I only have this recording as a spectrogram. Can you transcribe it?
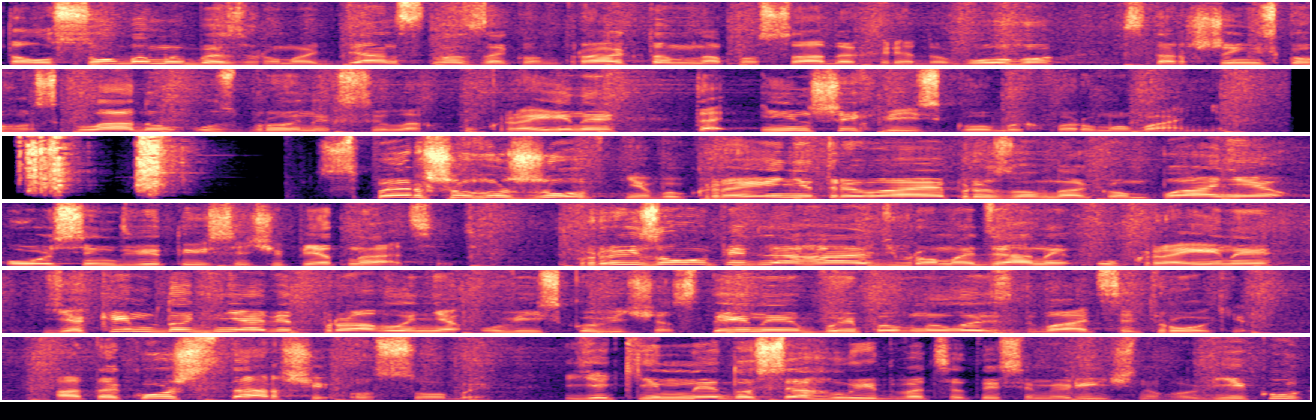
та особами без громадянства за контрактом на посадах рядового старшинського складу у Збройних силах України та інших військових формуваннях. З 1 жовтня в Україні триває призовна кампанія Осінь 2015. Призову підлягають громадяни України, яким до дня відправлення у військові частини виповнилось 20 років, а також старші особи, які не досягли 27-річного віку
